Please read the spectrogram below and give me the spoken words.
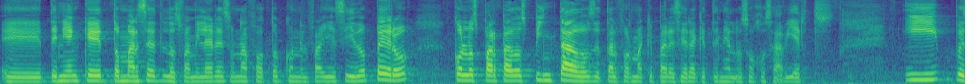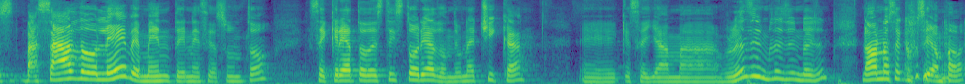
eh, tenían que tomarse los familiares una foto con el fallecido, pero con los párpados pintados de tal forma que pareciera que tenía los ojos abiertos. Y pues basado levemente en ese asunto, se crea toda esta historia donde una chica eh, que se llama... No, no sé cómo se llamaba,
